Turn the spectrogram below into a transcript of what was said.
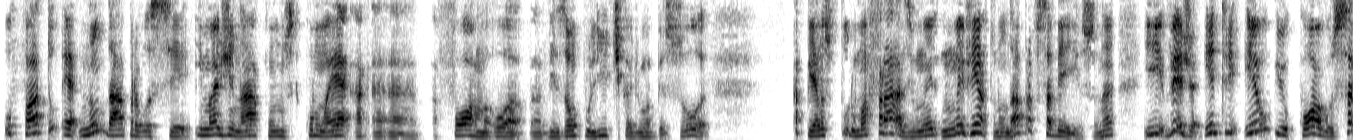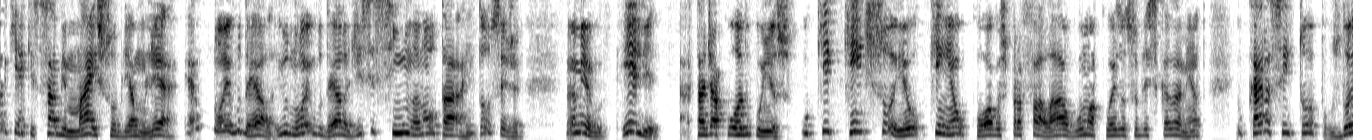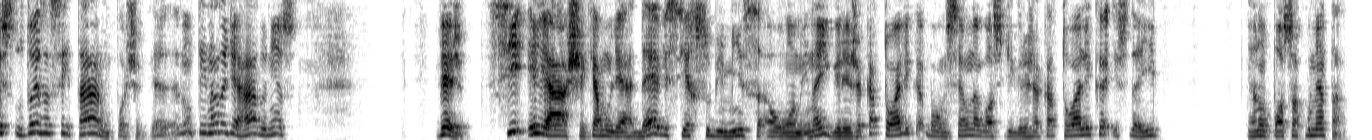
O fato é, não dá para você imaginar como, como é a, a, a forma ou a, a, visão política de uma pessoa apenas por uma frase, um, um evento, não dá para saber isso, né? E veja, entre eu e o Cogos, sabe quem é que sabe mais sobre a mulher? É o noivo dela, e o noivo dela disse sim lá no altar. Então, ou seja, meu amigo, ele está de acordo com isso. O que, quem sou eu, quem é o Cogos para falar alguma coisa sobre esse casamento? O cara aceitou, pô. Os, dois, os dois aceitaram. Poxa, é, não tem nada de errado nisso. Veja, se ele acha que a mulher deve ser submissa ao homem na igreja católica, bom, isso é um negócio de igreja católica, isso daí eu não posso argumentar.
